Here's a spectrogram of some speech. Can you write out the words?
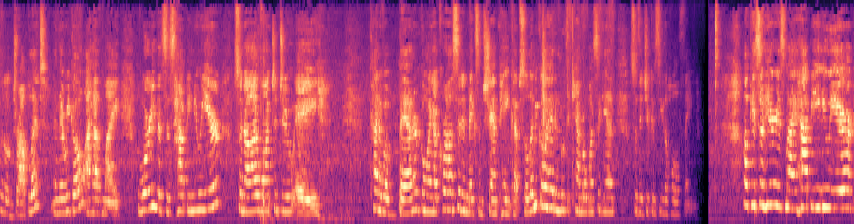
little droplet and there we go. I have my wording that says Happy New Year. So now I want to do a kind of a banner going across it and make some champagne cups. So let me go ahead and move the camera once again so that you can see the whole thing. Okay so here is my Happy New Year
